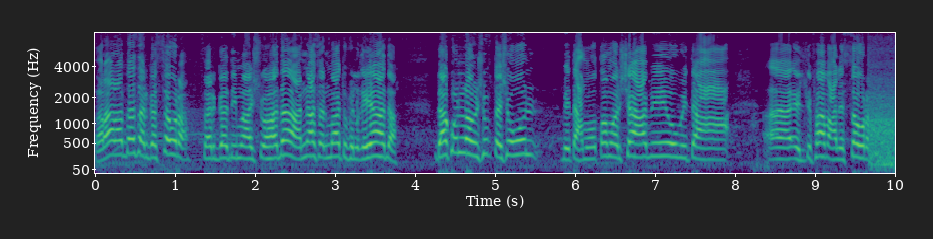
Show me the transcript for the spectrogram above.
قرارات ده سرقة الثورة. سرقة دماء الشهداء الناس اللي ماتوا في القيادة. ده كلهم شفت شغل بتاع مؤتمر شعبي وبتاع آه، التفاف على الثورة.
